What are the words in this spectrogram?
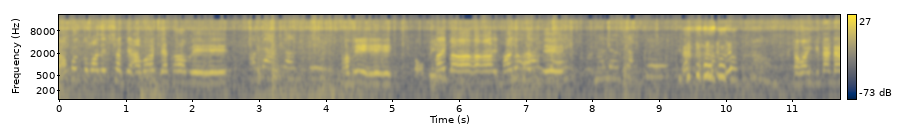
তখন তোমাদের সাথে আবার দেখা হবে। হবে। Bye bye. ভালো থাকবে। সবাইকে টাটা।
